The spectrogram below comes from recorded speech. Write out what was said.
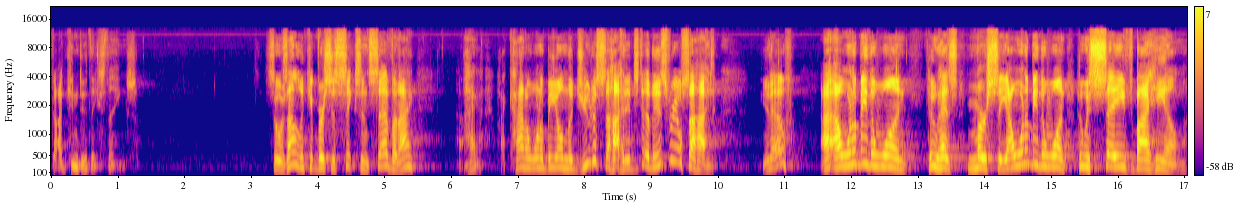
God can do these things. So as I look at verses six and seven, I, I, I kind of want to be on the Judah side instead of the Israel side. You know, I, I want to be the one who has mercy. I want to be the one who is saved by him.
